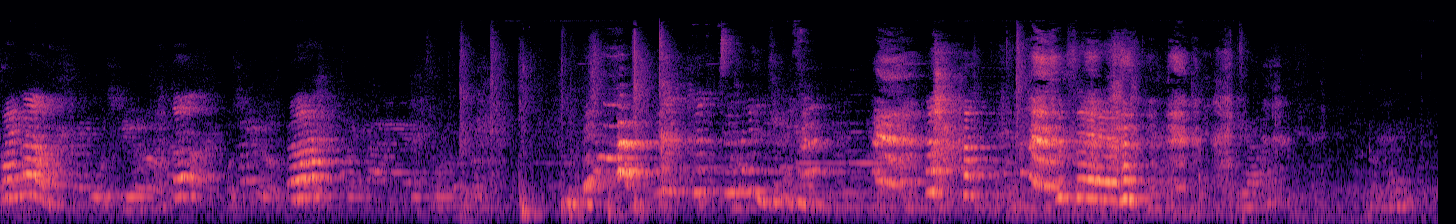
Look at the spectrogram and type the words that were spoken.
れな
